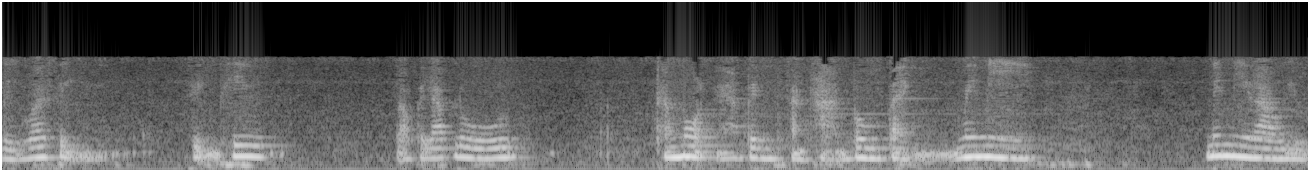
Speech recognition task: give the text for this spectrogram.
หรือว่าสิ่งสิ่งที่เราไปรับรู้ทั้งหมดนี่ยเป็นสังขารปรุงแต่งไม่มี ไม่มีเราอยู่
